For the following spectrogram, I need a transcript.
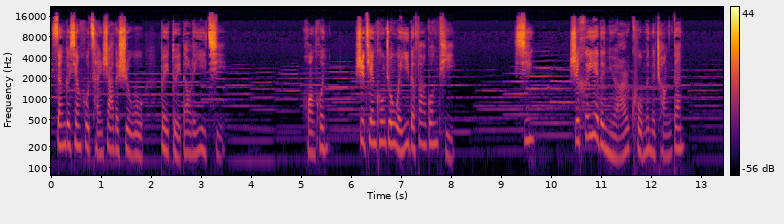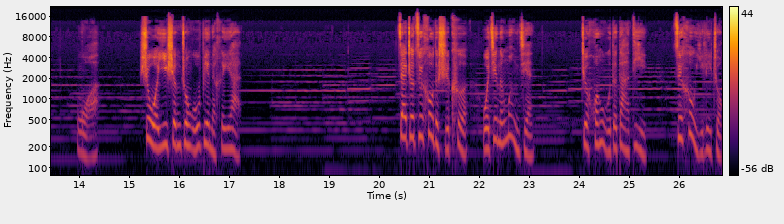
三个相互残杀的事物被怼到了一起。黄昏，是天空中唯一的发光体。星，是黑夜的女儿苦闷的床单。我，是我一生中无边的黑暗。在这最后的时刻，我竟能梦见这荒芜的大地，最后一粒种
